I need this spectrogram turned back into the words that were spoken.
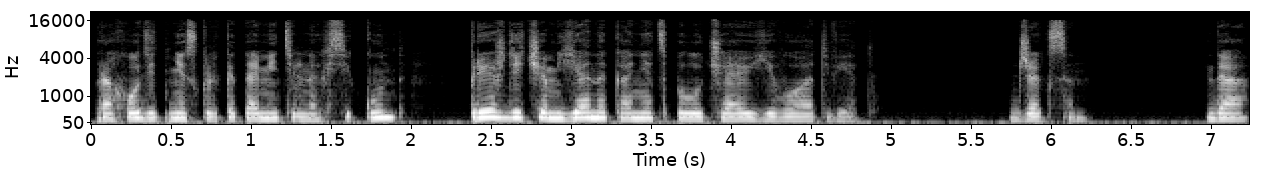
Проходит несколько томительных секунд, прежде чем я, наконец, получаю его ответ. Джексон. «Да,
